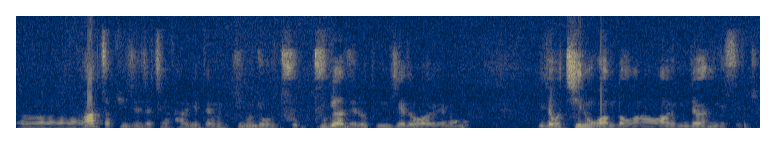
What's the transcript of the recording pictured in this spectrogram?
어, 화학적 기질 자체가 다르기 때문에 기본적으로 두, 두 가지로 동시에 들어가게 되면 이제 뭐 진호가 온다거나 어항에 문제가 생길 수 있죠.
